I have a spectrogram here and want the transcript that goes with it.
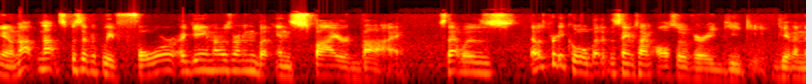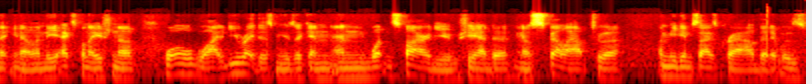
you know, not not specifically for a game I was running, but inspired by. So that was that was pretty cool, but at the same time also very geeky, given that you know, in the explanation of, well, why did you write this music and and what inspired you, she had to you know spell out to a, a medium sized crowd that it was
